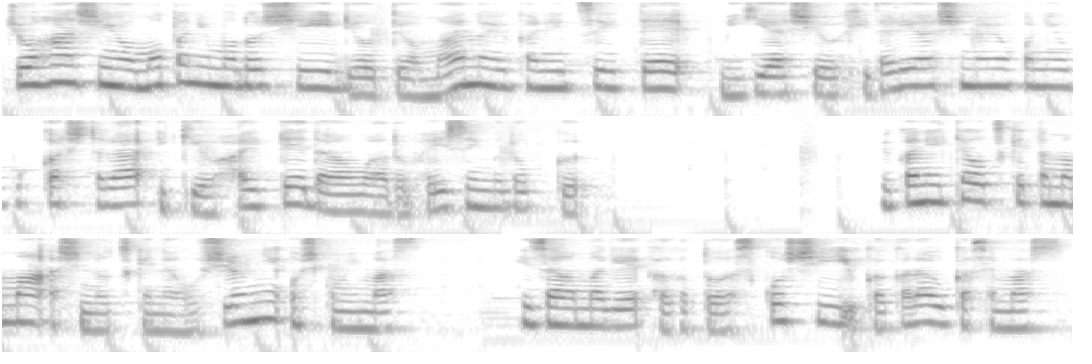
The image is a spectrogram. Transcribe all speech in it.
上半身を元に戻し、両手を前の床について、右足を左足の横に動かしたら、息を吐いて Downward Facing Dog。床に手をつけたまま足の付け根を後ろに押し込みます。膝を曲げ、かかとは少し床から浮かせます。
